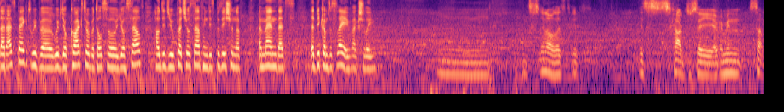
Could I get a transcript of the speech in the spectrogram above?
that aspect with uh, with your co-actor, but also yourself? How did you put yourself in this position of a man that's that becomes a slave, actually? It's, you know, it's, it, it's hard to say. I, I mean, some,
